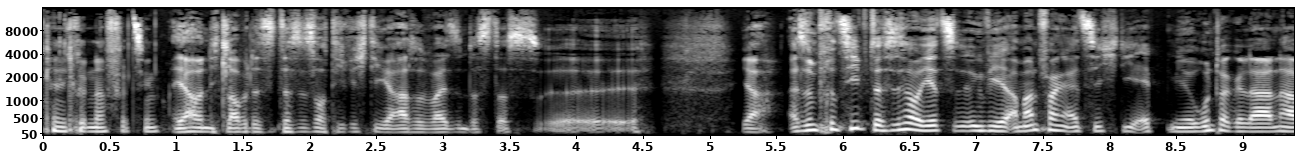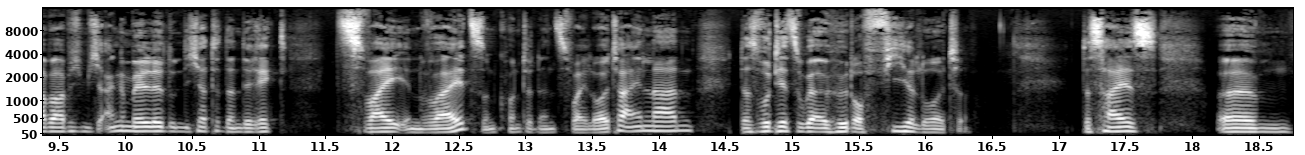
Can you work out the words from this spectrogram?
Kann ich gut nachvollziehen. Ja, und ich glaube, das, das ist auch die richtige Art und Weise, dass das, äh, ja, also im Prinzip, das ist auch jetzt irgendwie am Anfang, als ich die App mir runtergeladen habe, habe ich mich angemeldet und ich hatte dann direkt zwei Invites und konnte dann zwei Leute einladen. Das wurde jetzt sogar erhöht auf vier Leute. Das heißt, ähm,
